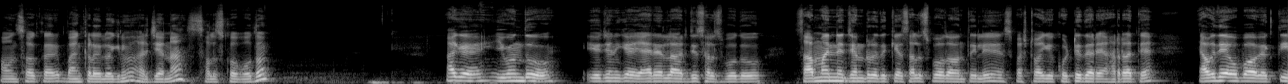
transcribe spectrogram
ಆ ಒಂದು ಸಹಕಾರಿ ಬ್ಯಾಂಕ್ಗಳಲ್ಲಿ ಹೋಗಿ ನೀವು ಅರ್ಜಿಯನ್ನು ಸಲ್ಲಿಸ್ಕೋಬೋದು. ಹಾಗೆ ಈ ಒಂದು ಯೋಜನೆಗೆ ಯಾರೆಲ್ಲ ಅರ್ಜಿ ಸಲ್ಲಿಸ್ಬೋದು, ಸಾಮಾನ್ಯ ಜನರು ಇದಕ್ಕೆ ಸಲ್ಲಿಸ್ಬೋದು ಅಂತ ಇಲ್ಲಿ ಸ್ಪಷ್ಟವಾಗಿ ಕೊಟ್ಟಿದ್ದಾರೆ ಅರ್ಹತೆ. ಯಾವುದೇ ಒಬ್ಬ ವ್ಯಕ್ತಿ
